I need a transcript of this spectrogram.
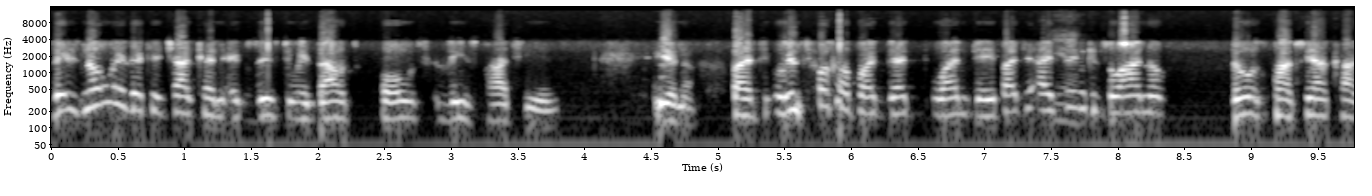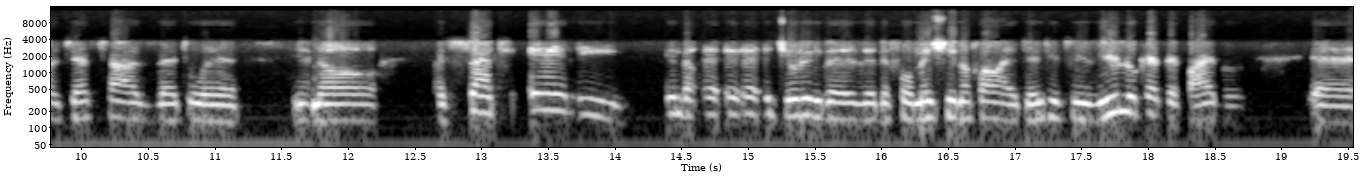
there is no way that a child can exist without both these parties, you know. But we'll talk about that one day. But I Yeah. think it's one of those patriarchal gestures that were, you know, set early in the uh, uh, during the, the, the formation of our identities. You look at the Bible; uh,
